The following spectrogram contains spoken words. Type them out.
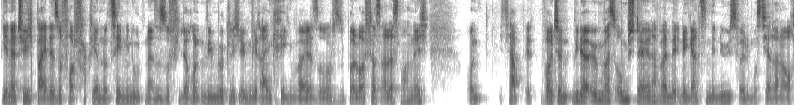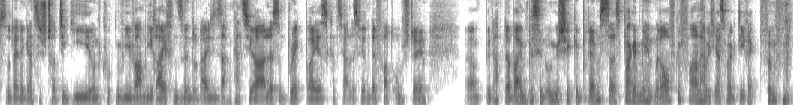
wir natürlich beide sofort, fuck, wir haben nur zehn Minuten, also so viele Runden wie möglich irgendwie reinkriegen, weil so super läuft das alles noch nicht. Und ich hab, wollte wieder irgendwas umstellen, aber in den ganzen Menüs, weil du musst ja dann auch so deine ganze Strategie und gucken, wie warm die Reifen sind und all die Sachen kannst du ja alles und Brake Bias kannst du ja alles während der Fahrt umstellen. Ähm, bin, hab dabei ein bisschen ungeschickt gebremst, da ist Bugger mir hinten raufgefahren, habe ich erstmal direkt fünf,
